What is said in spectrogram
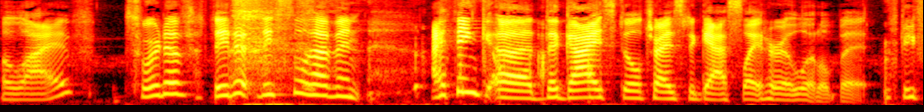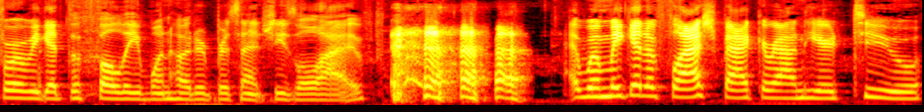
alive. Sort of. They don't, they still haven't. I think uh, the guy still tries to gaslight her a little bit before we get the fully 100% she's alive. And when we get a flashback around here too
